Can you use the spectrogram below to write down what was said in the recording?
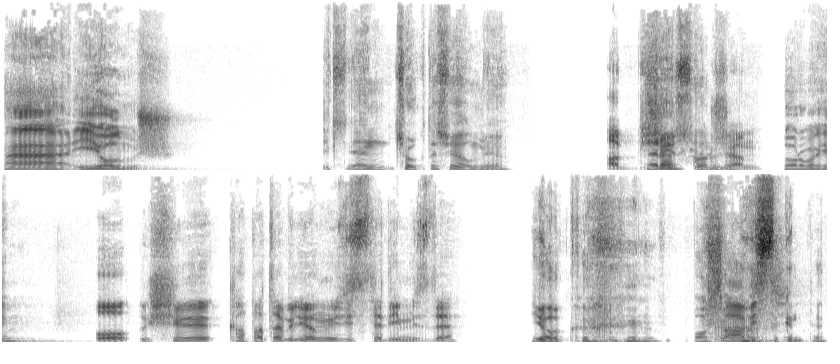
Ha iyi olmuş. Hiç- yani çok da şey olmuyor. Abi bir şey soracağım. Sor bakayım. O ışığı kapatabiliyor muyuz istediğimizde? Yok. O sabit. Sıkıntı.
